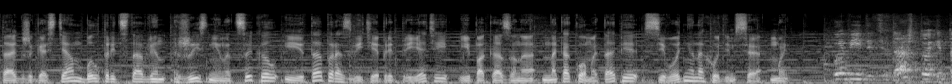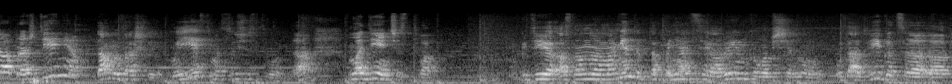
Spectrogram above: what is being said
Также гостям был представлен жизненный цикл и этапы развития предприятий и показано, на каком этапе сегодня находимся мы. Вы видите, да, что этап рождения, да, мы прошли. Мы есть, мы существуем, да. Младенчество, где основной момент это понятие рынка вообще, ну, куда двигаться,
